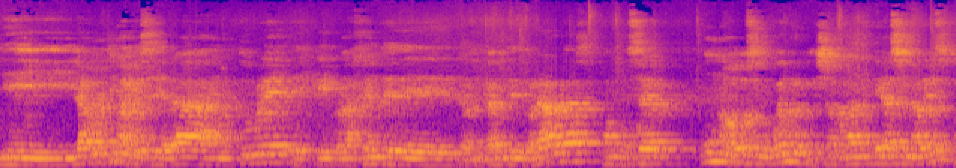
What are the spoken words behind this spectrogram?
Y la última que se hará en octubre es que con la gente de Traficantes de Palabras vamos a hacer uno o dos encuentros que se llamarán Era así una vez,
